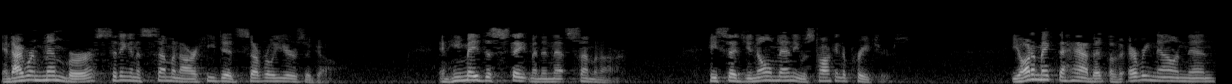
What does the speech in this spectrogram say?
And I remember sitting in a seminar he did several years ago. And he made this statement in that seminar. He said, You know, men, he was talking to preachers. You ought to make the habit of every now and then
